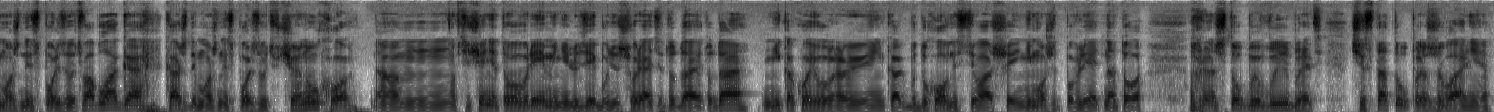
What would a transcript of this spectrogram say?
можно использовать во благо, каждый можно использовать в чернуху. Эм, в течение этого времени людей будет швырять и туда, и туда. Никакой уровень как бы духовности вашей не может повлиять на то, чтобы выбрать частоту проживания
